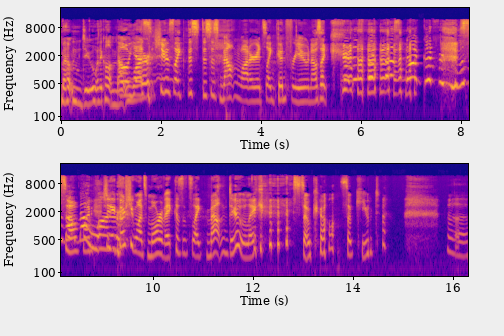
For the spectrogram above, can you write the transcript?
Mountain Dew. What do they call it? oh Mountain water. yes she was like this this is mountain water it's like good for you and i was like Not good for you. This so funny mountain she, of course she wants more of it because it's like mountain dew like so cool so cute uh,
